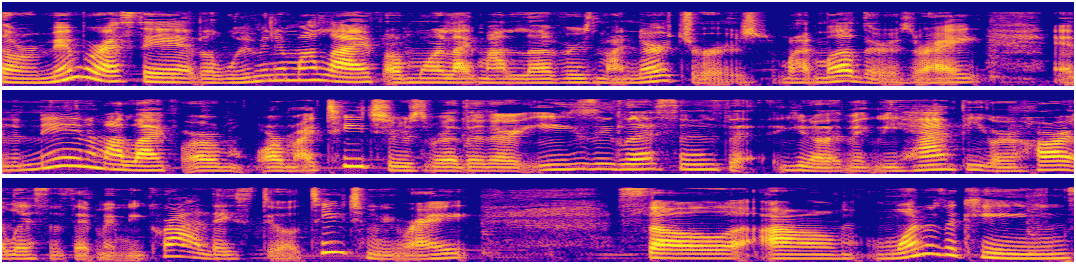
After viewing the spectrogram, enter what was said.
So remember, I said the women in my life are more like my lovers, my nurturers, my mothers, right? And the men in my life are, are my teachers, whether they're easy lessons that, you know, that make me happy or hard lessons that make me cry, they still teach me, right? So um, one of the kings,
